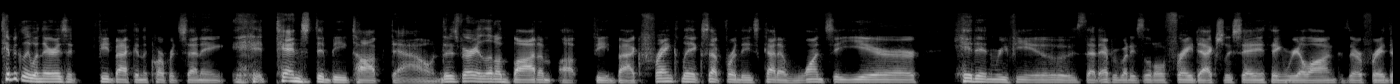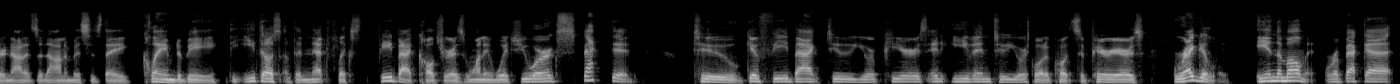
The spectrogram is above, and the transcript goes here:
typically when there is a feedback in the corporate setting it tends to be top down there's very little bottom up feedback frankly except for these kind of once a year hidden reviews that everybody's a little afraid to actually say anything real on because they're afraid they're not as anonymous as they claim to be the ethos of the netflix feedback culture is one in which you are expected to give feedback to your peers and even to your quote unquote superiors regularly in the moment. Rebecca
